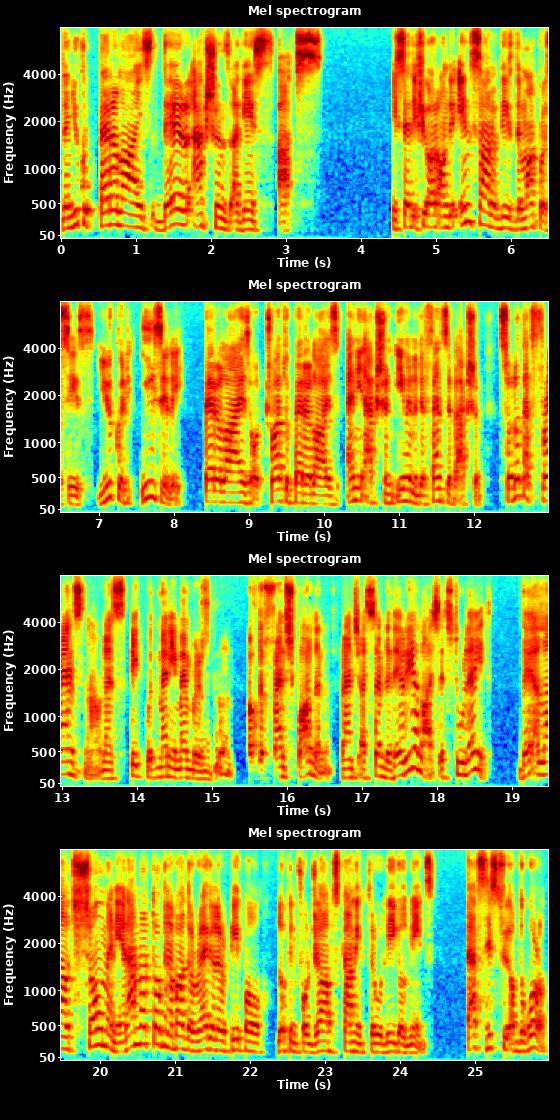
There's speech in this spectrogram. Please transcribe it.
then you could paralyze their actions against us. He said if you are on the inside of these democracies, you could easily paralyze or try to paralyze any action, even a defensive action. So look at France now, and I speak with many members mm-hmm. of the French Parliament, French Assembly. They realize it's too late. They allowed so many, and I'm not talking about the regular people looking for jobs coming through legal means. That's history of the world.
